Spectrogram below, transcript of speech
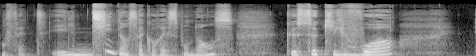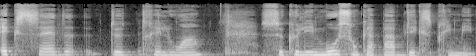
en fait. Et il dit dans sa correspondance que ce qu'il voit excède de très loin ce que les mots sont capables d'exprimer.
